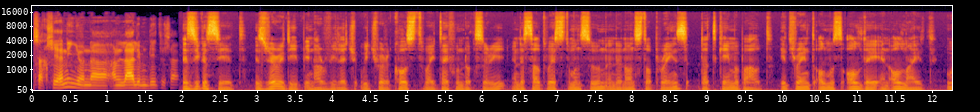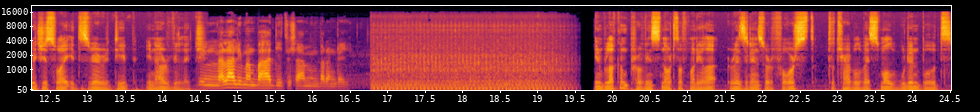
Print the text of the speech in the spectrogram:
Saksihan ninyo na ang lalim dito sa As you can see it, is very deep in our village which were caused by Typhoon Doksuri and the southwest monsoon and the non-stop rains that came about. It rained almost all day and all night, which is why it is very deep in our village. yung malalim ang baha dito sa aming barangay. In Bulacan province north of Manila, residents were forced to travel by small wooden boats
